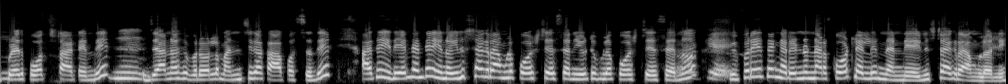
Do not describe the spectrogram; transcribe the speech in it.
ఇప్పుడైతే పోత స్టార్ట్ అయింది. జనవరి ఫిబ్రవరిలో మంచిగా కాపు వస్తుంది. అయితే ఇదేంటంటే నేను ఇన్స్టాగ్రామ్లో పోస్ట్ చేశాను యూట్యూబ్లో పోస్ట్ చేశాను. విపరీతంగా రెండున్నర కోట్లు వెళ్ళిందండి ఇన్స్టాగ్రామ్లోని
